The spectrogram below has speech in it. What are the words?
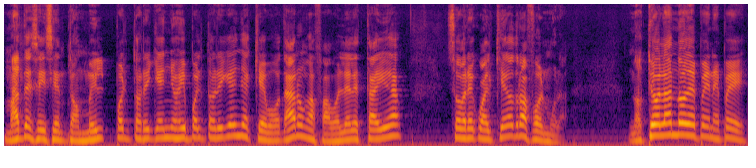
más de 600 mil puertorriqueños y puertorriqueñas que votaron a favor de la estadidad sobre cualquier otra fórmula. No estoy hablando de PNP.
